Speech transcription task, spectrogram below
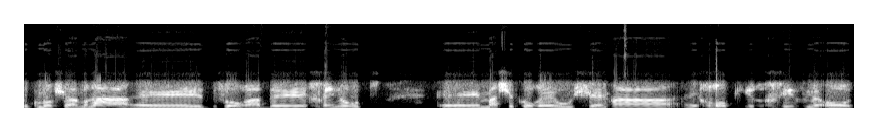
וכמו שאמרה אה, דבורה בכנות, אה, מה שקורה הוא שהחוק הרחיב מאוד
